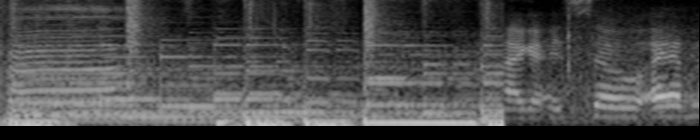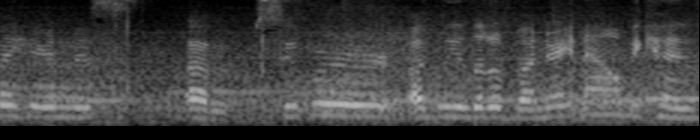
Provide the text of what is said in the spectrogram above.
part. Hi guys, so I have my hair in this um, super ugly little bun right now because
